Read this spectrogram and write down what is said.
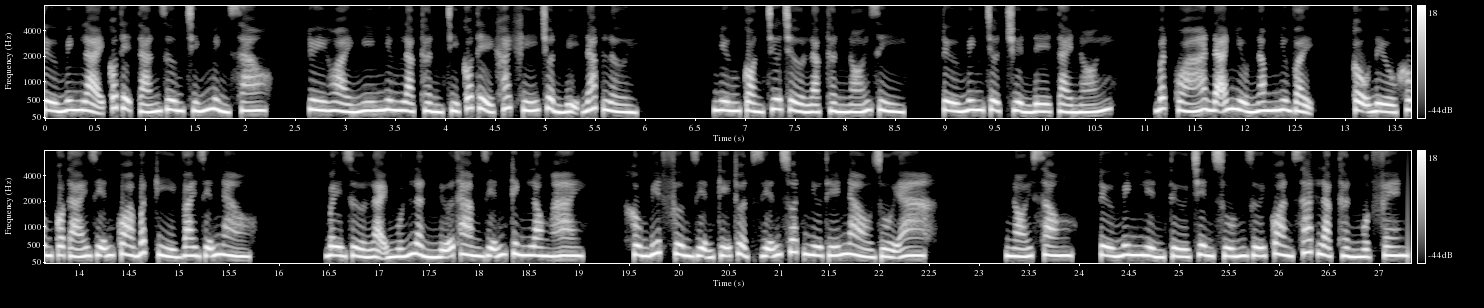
Từ Minh lại có thể tán dương chính mình sao? Tuy hoài nghi nhưng Lạc thần chỉ có thể khách khí chuẩn bị đáp lời. Nhưng còn chưa chờ Lạc thần nói gì. Từ Minh chợt chuyển đề tài nói. Bất quá đã nhiều năm như vậy. Cậu đều không có tái diễn qua bất kỳ vai diễn nào. Bây giờ lại muốn lần nữa tham diễn Kinh Long 2. Không biết phương diện kỹ thuật diễn xuất như thế nào rồi a Nói xong, từ minh liền từ trên xuống dưới quan sát lạc thần một phen.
